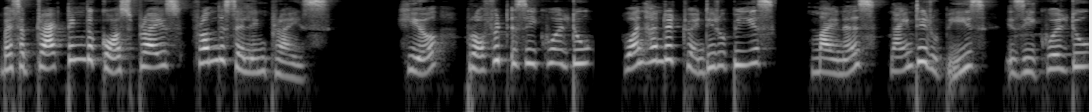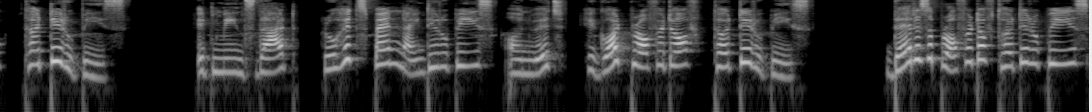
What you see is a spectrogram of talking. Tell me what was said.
by subtracting the cost price from the selling price. Here profit is equal to 120 rupees minus 90 rupees is equal to 30 rupees. It means that Rohit spent 90 rupees on which he got profit of 30 rupees. There is a profit of 30 rupees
